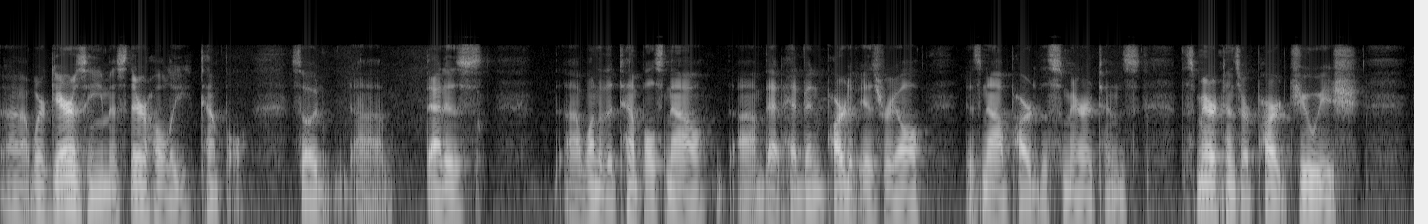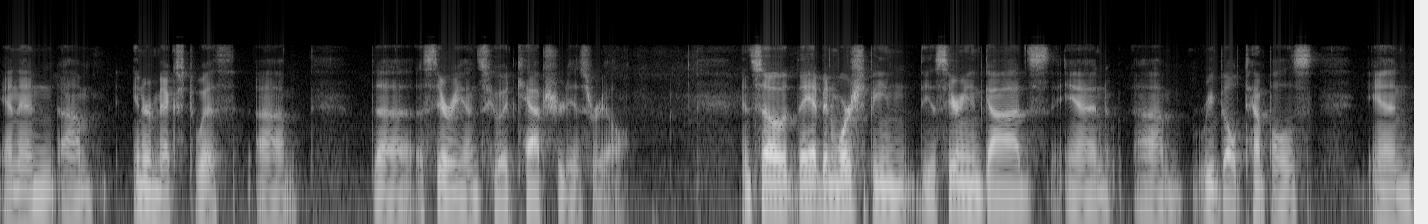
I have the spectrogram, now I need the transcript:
uh, where Gerizim is their holy temple. So uh, that is uh, one of the temples now um, that had been part of Israel is now part of the Samaritans. The Samaritans are part Jewish, and then um, intermixed with um, the Assyrians who had captured Israel. And so they had been worshiping the Assyrian gods and um, rebuilt temples in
